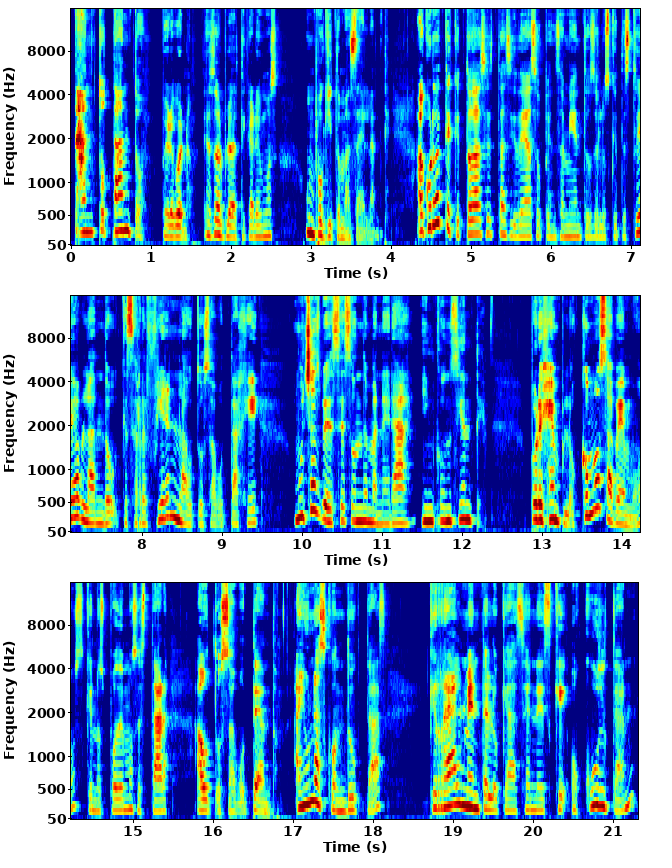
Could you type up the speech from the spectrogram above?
tanto, tanto. Pero bueno, eso lo platicaremos un poquito más adelante. Acuérdate que todas estas ideas o pensamientos de los que te estoy hablando, que se refieren al autosabotaje, muchas veces son de manera inconsciente. Por ejemplo, ¿cómo sabemos que nos podemos estar autosaboteando? Hay unas conductas que realmente lo que hacen es que ocultan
